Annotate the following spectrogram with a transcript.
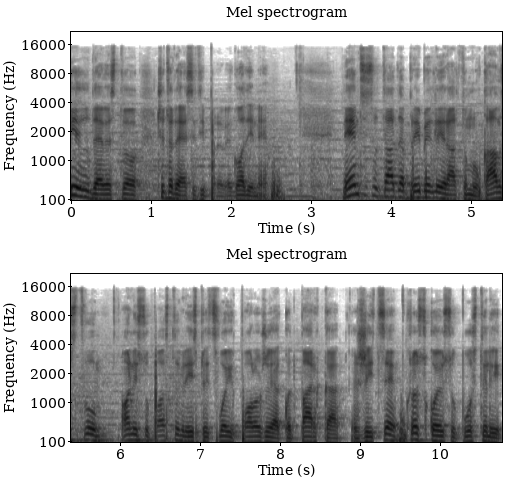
1941. godine. Nemci su tada pribegli ratnom lukavstvu, oni su postavili ispred svojih položaja kod parka žice, kroz koju su pustili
